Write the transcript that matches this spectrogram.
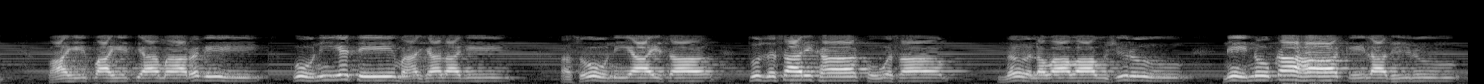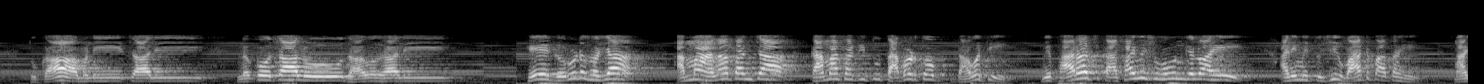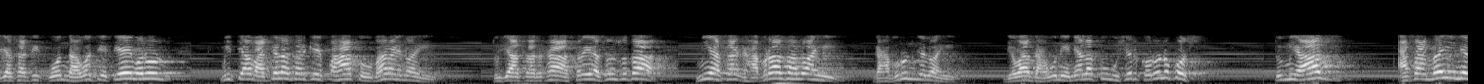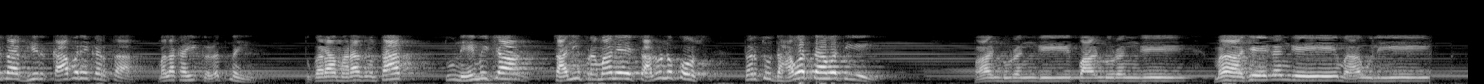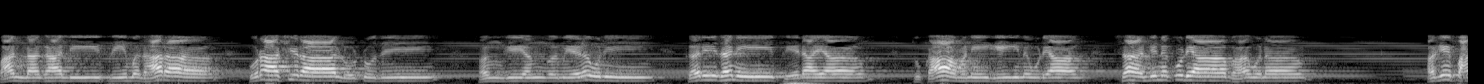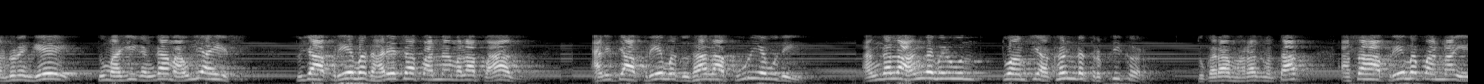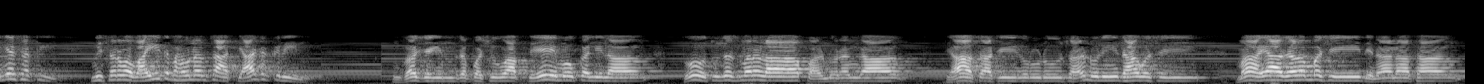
पाहे पाहे त्या मार्गे कोणी येते माझ्या लागे? असो नियायसा तुझ सारिखा कोवसा. न लवावा उशिरू ने नोका हा केला धीरू. तुका म्हणे चाली नको चालू धाव घाली. हे गरुड ध्वजा आम्हा अनाथांच्या कामासाठी तू ताबडतोब धावती. मी फारच कासावीस होऊन गेलो आहे आणि मी तुझी वाट पाहत आहे. माझ्यासाठी कोण धावत येते म्हणून मी त्या वाटेला सारखे पाहत उभा राहिलो आहे. तुझ्यासारखा आश्रय असून सुद्धा मी असा घाबरा झालो आहे घाबरून गेलो आहे. जेव्हा धावून येण्याला तू उशीर करू नकोस. तुम्ही आज असा न येण्याचा धीर का बरे करता मला काही कळत नाही. तुकाराम महाराज म्हणतात तू नेहमीच्या चालीप्रमाणे चालू नकोस तर तू धावत धावत ये. पांडुरंगे पांडुरंगे माझे गंगे माऊली पान्ना घाली प्रेमधारा पुराशिरा लोटो दे. अंगी अंग मिळवणी करी धनी फेडाया. तू का म्हणे घेईन उड्या सांडीन कुड्या भावना. अगे पांडुरंगे तू माझी गंगा माऊली आहेस. तुझ्या प्रेम धारेचा पान्ना मला पाज आणि त्या प्रेम दुधाला पूर येऊ दे. अंगाला अंग मिळवून तू आमची अखंड तृप्ती कर. तुकाराम महाराज म्हणतात असा हा प्रेम पान्ना येण्यासाठी मी सर्व वाईट भावनांचा त्याग करीन. गज इंद्र पशु वापते मोकलीला. तो तुझ स्मरला पांडुरंगा. त्यासाठी गुरुडू सांडुनी धावसी माया जळंबशी दिनानाथा.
